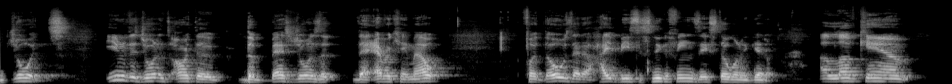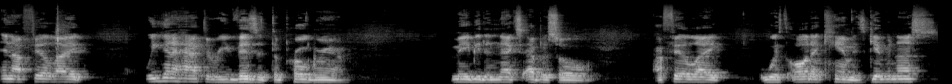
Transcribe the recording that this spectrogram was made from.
Jordans. Even if the Jordans aren't the the best Jordans that, that ever came out, for those that are hype beasts and sneaker fiends, they still gonna get them. I love Cam, and I feel like we're gonna have to revisit the program. Maybe the next episode. I feel like with all that Cam has given us,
